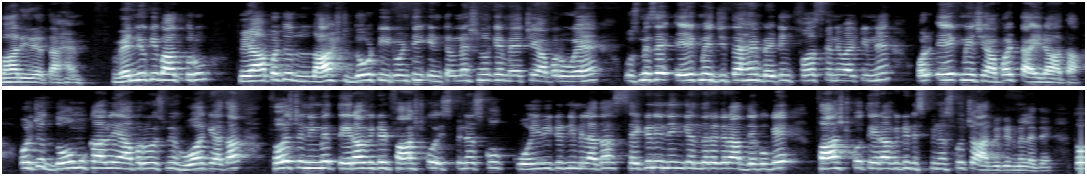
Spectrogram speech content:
भारी रहता है। वेन्यू की बात करूँ तो यहाँ पर जो लास्ट दो टी ट्वेंटी इंटरनेशनल के मैच यहाँ पर हुए हैं, उसमें से एक मैच जीता है बैटिंग फ़र्स्ट करने वाली टीम ने और एक मैच यहाँ पर टाई रहा था। और जो दो मुकाबले यहाँ पर हुए उसमें हुआ क्या था फ़र्स्ट इनिंग में तेरह विकेट फास्ट को स्पिनर्स को कोई विकेट नहीं मिला था। सेकंड इनिंग के अंदर अगर आप देखोगे फास्ट को तेरह विकेट स्पिनर्स को चार विकेट मिले थे। तो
